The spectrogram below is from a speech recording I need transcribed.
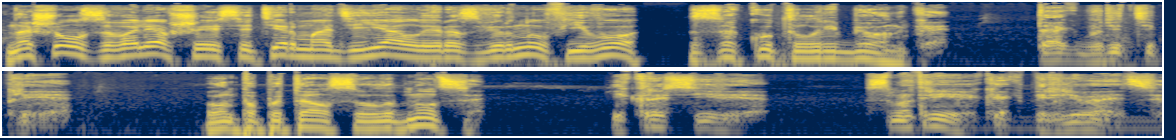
нашел завалявшееся термоодеяло и, развернув его, закутал ребенка. «Так будет теплее». Он попытался улыбнуться. «И красивее. Смотри, как переливается».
